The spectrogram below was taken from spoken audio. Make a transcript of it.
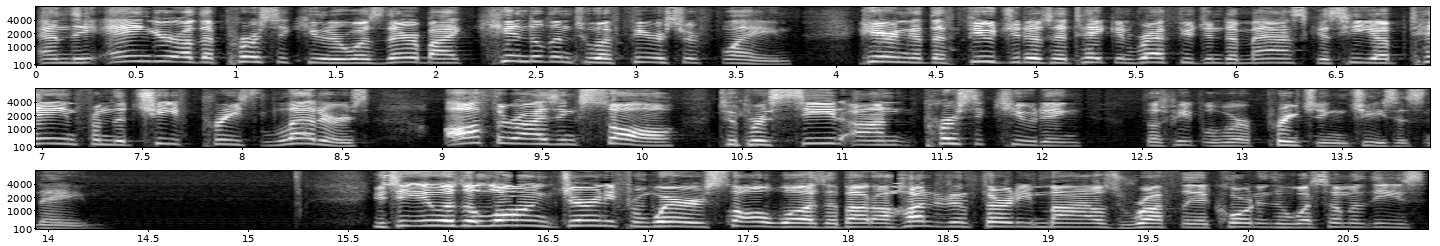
And the anger of the persecutor was thereby kindled into a fiercer flame. Hearing that the fugitives had taken refuge in Damascus, he obtained from the chief priests letters authorizing Saul to proceed on persecuting those people who are preaching Jesus' name. You see, it was a long journey from where Saul was, about 130 miles roughly, according to what some of these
